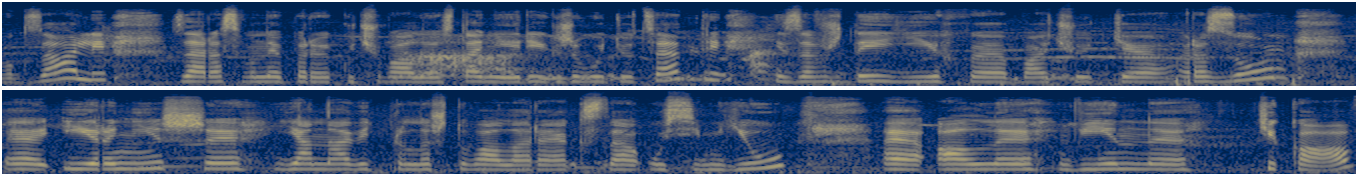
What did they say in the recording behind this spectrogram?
вокзалі. Зараз вони перекочували останній рік, живуть у центрі і завжди їх е, бачать е, разом. І раніше я навіть прилаштувала Рекса у сім'ю, але він. Тікав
